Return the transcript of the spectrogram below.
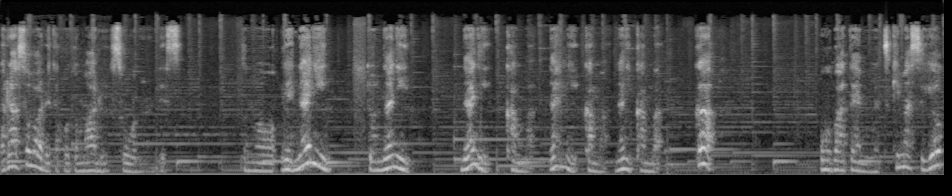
う争われたこともあるそうなんです。そのね、何と何何カンマ何カンマ何カンマがオーバータイムがつきますよ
